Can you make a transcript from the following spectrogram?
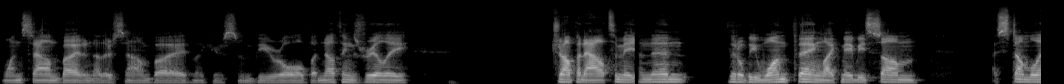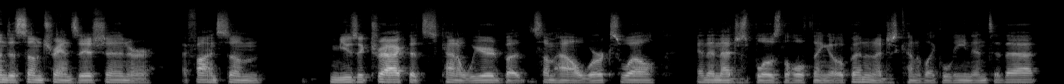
one sound bite another sound bite like here's some b-roll but nothing's really jumping out to me. And then there'll be one thing like maybe some I stumble into some transition or I find some music track that's kind of weird but somehow works well and then that just blows the whole thing open and I just kind of like lean into that.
